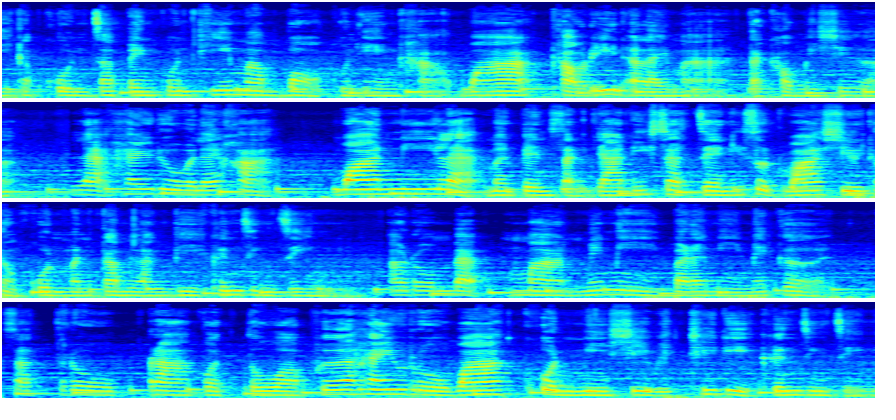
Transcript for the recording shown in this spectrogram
ดีกับคุณจะเป็นคนที่มาบอกคุณเองค่ะ ว่าเขาได้ยินอะไรมา แต่เขาไม่เชื่อ และให้ดูไว้เลยค่ะ ว่านี่แหละมันเป็นสัญญาณที่ชัดเจนที่สุดว่าชีวิตของคุณมันกำลังดีขึ้นจริง ๆ อารมณ์แบบมารไม่มีบารมีไม่เกิดศัตรูปรากฏตัวเพื่อให้รู้ว่าคุณมีชีวิตที่ดีขึ้นจริง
